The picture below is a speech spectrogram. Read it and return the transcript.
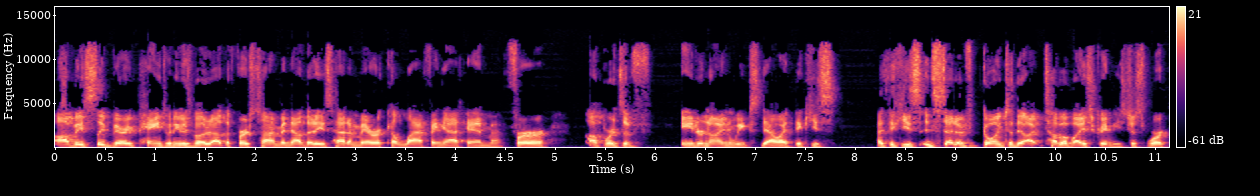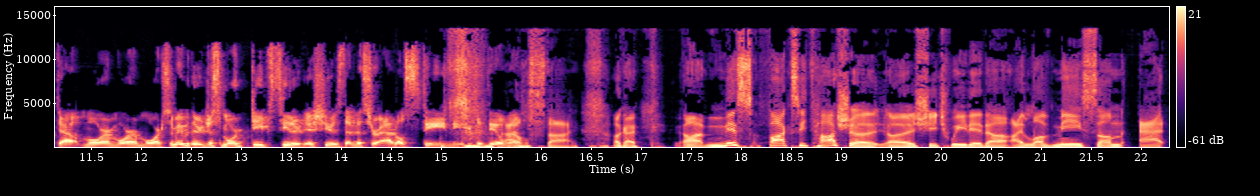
obviously very pained when he was voted out the first time, and now that he's had America laughing at him for upwards of eight or nine weeks now, I think he's I think he's instead of going to the tub of ice cream, he's just worked out more and more and more. So maybe they're just more deep seated issues that Mr. Adelstein needs to deal with. Adelstein. Okay. Uh, Miss Foxy Tasha, uh, she tweeted, uh, I love me some at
